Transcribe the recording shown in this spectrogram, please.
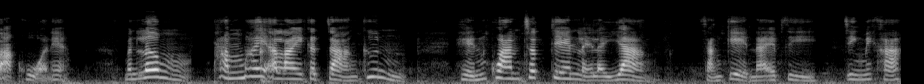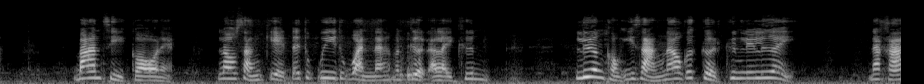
ปากหัวเนี่ย มันเริ่มทำให้อะไรกระจ่างขึ้น เห็นความชัดเจนหลาย ๆ อย่าง สังเกตนะ FC จริงไหมคะ บ้านสี่กอเนี่ย เราสังเกตได้ทุกวี่ทุกวันนะ มันเกิดอะไรขึ้น เรื่องของอีสางเน่าก็เกิดขึ้นเรื่อย ๆ นะคะ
